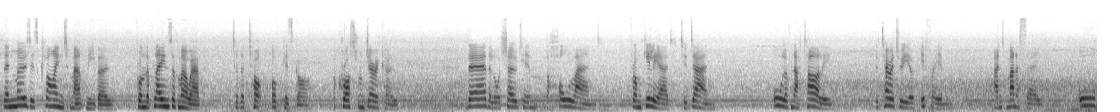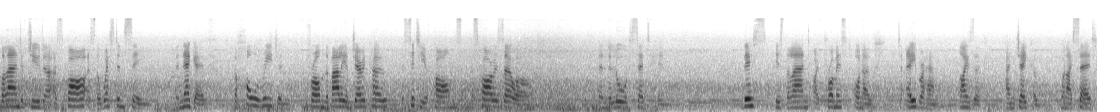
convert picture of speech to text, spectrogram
Then Moses climbed Mount Nebo from the plains of Moab to the top of Pisgah, across from Jericho. There the Lord showed him the whole land, from Gilead to Dan, all of Naphtali, the territory of Ephraim and Manasseh, all the land of Judah as far as the western sea, the Negev, the whole region from the valley of Jericho, the city of palms, as far as Zoar. Then the Lord said to him, This is the land I promised on oath to Abraham, Isaac, and Jacob when I said,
